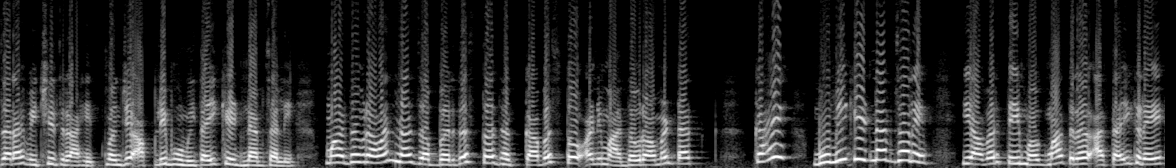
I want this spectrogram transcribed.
जरा विचित्र आहेत. म्हणजे आपली भूमिताई किडनॅप झाली. माधवरावांना जबरदस्त धक्का बसतो आणि माधवराव म्हणतात काय? भूमी किडनॅप झाले. यावरती मग मात्र आता इकडे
